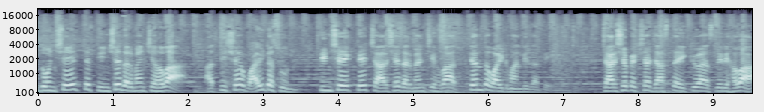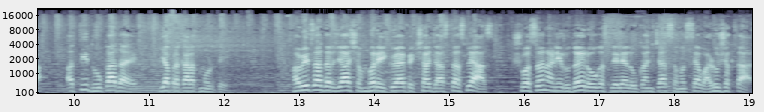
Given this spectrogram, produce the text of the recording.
दोनशे एक ते तीनशे दरम्यानची हवा अतिशय वाईट असून तीनशे एक ते चारशे दरम्यानची हवा अत्यंत वाईट मानली जाते. चारशेपेक्षा जास्त एक्यू आय असलेली हवा अति धोकादायक या प्रकारात मोडते. हवेचा दर्जा शंभर एक्यूआय आयपेक्षा जास्त असल्यास श्वसन आणि हृदयरोग असलेल्या लोकांच्या समस्या वाढू शकतात.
